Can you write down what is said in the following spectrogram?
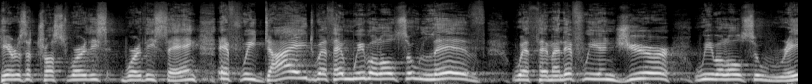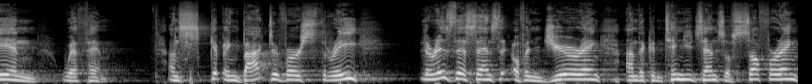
Here is a trustworthy worthy saying If we died with him, we will also live with him. And if we endure, we will also reign with him. And skipping back to verse 3, there is this sense of enduring and the continued sense of suffering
